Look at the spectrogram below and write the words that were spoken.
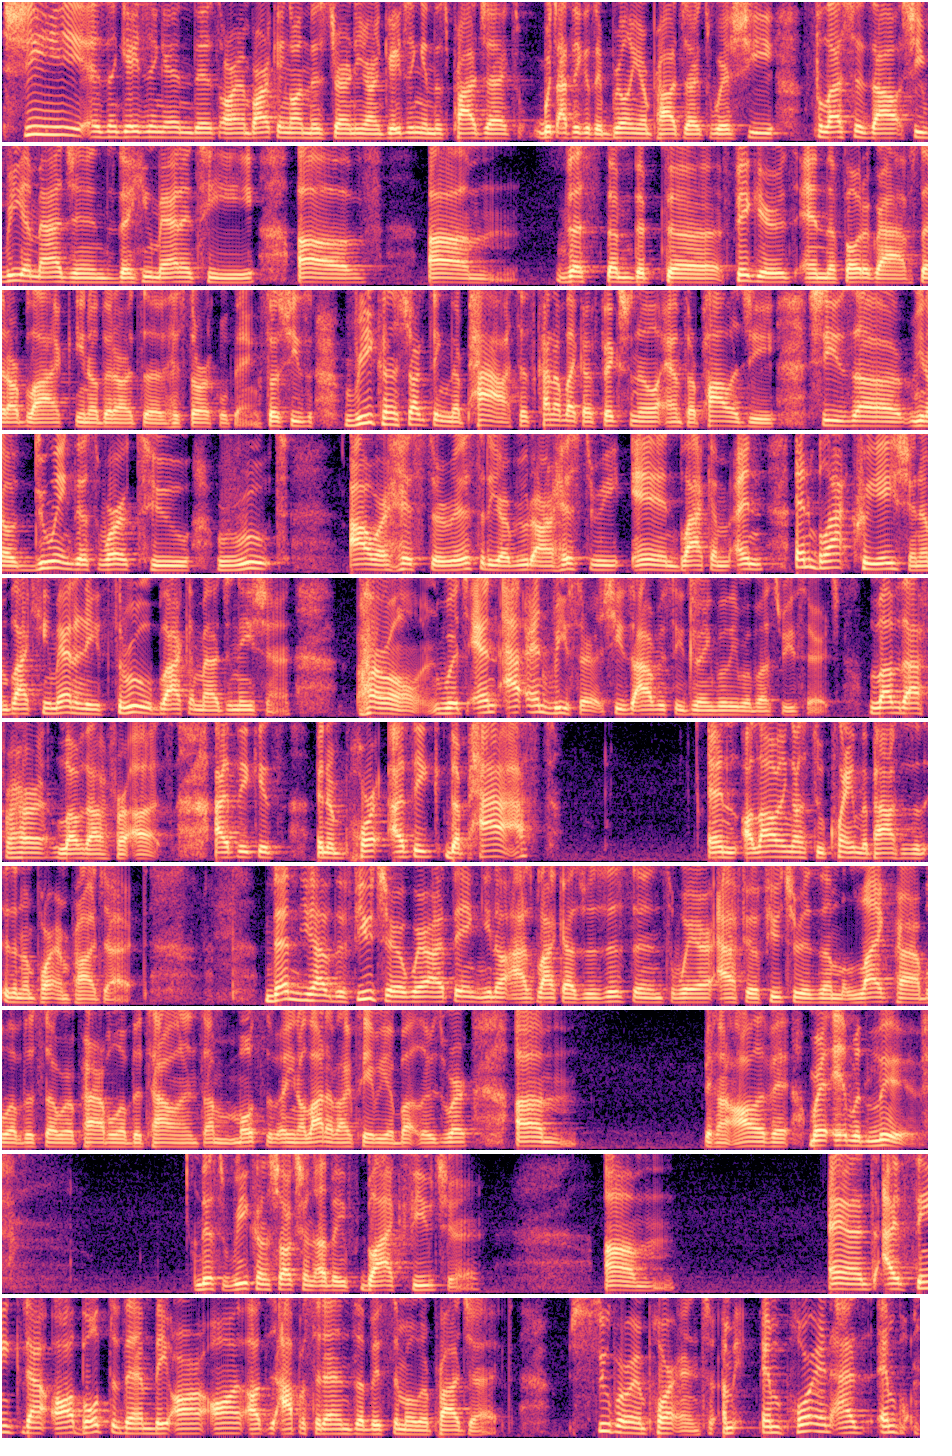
she is engaging in this or embarking on this journey or engaging in this project, which I think is a brilliant project where she fleshes out, she reimagines the humanity of um, this the, the the figures in the photographs that are black you know that are it's a historical thing. So she's reconstructing the past. It's kind of like a fictional anthropology. She's uh you know doing this work to root our historicity or root our history in black and in, in black creation and black humanity through black imagination her own, which and and research. She's obviously doing really robust research. Love that for her. Love that for us. I think it's an important. I think the past and allowing us to claim the past is, a, is an important project. Then you have the future, where I think, you know, as Black as Resistance, where Afrofuturism, like Parable of the Sower, Parable of the Talents, um, most of, you know, a lot of Octavia Butler's work, um, if not all of it, where it would live. This reconstruction of a black future. Um, and I think that all both of them they are on uh, the opposite ends of a similar project. Super important. I mean, important as imp-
